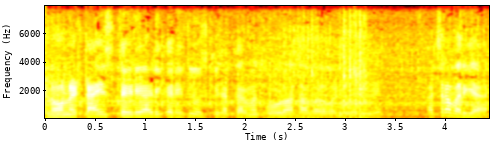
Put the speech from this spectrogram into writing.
इन्होंने टाइम्स टेढ़ी करी थी, उसके चक्कर में थोड़ा सा गड़बड़ी हो रही है। कचरा भर गया है।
